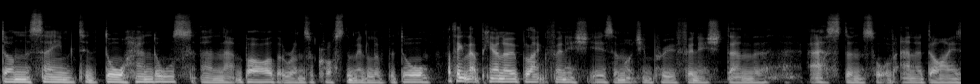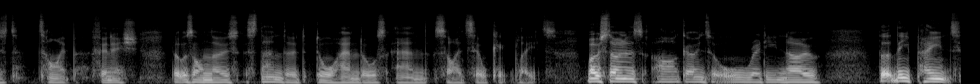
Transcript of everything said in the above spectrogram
done the same to the door handles and that bar that runs across the middle of the door. I think that piano black finish is a much improved finish than the Aston sort of anodized type finish that was on those standard door handles and side sill kick plates. Most owners are going to already know that the paint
